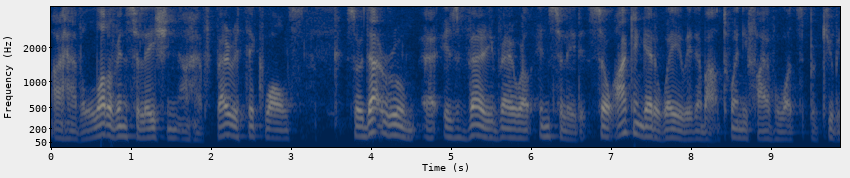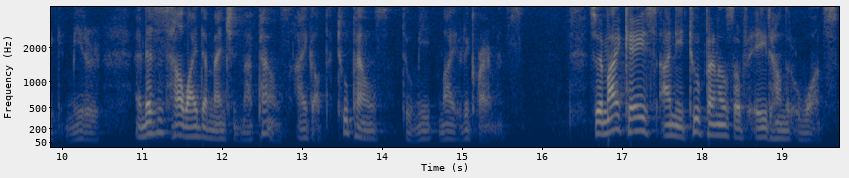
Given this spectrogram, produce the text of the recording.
I have a lot of insulation, I have very thick walls. So that room uh, is very, very well insulated. So I can get away with about 25 watts per cubic meter. And this is how I dimensioned my panels. I got two panels to meet my requirements. So in my case, I need two panels of 800 watts.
